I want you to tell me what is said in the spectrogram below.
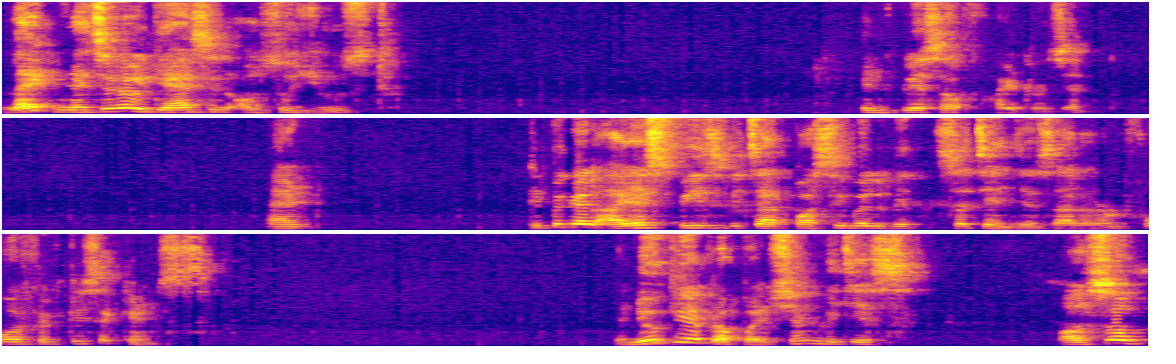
like natural gas is also used in place of hydrogen and typical ISPs which are possible with such engines are around 450 seconds. The nuclear propulsion which is also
